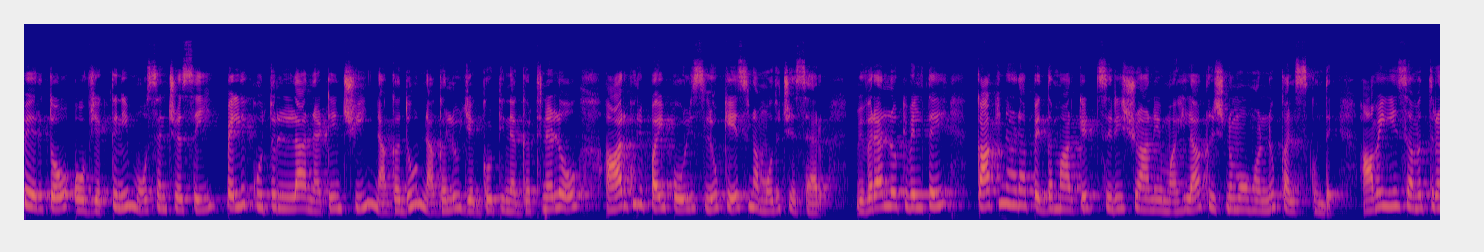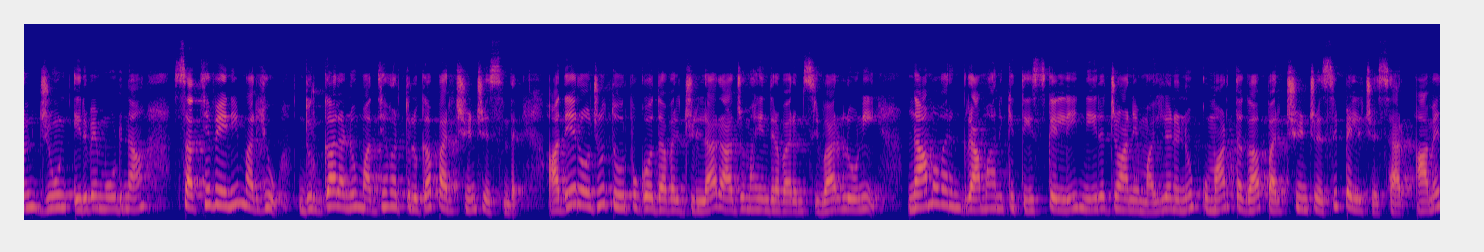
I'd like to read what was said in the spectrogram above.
పేరుతో ఓ వ్యక్తిని మోసం చేసి పెళ్ళి కూతురులా నటించి నగదు నగలు ఎగ్గొట్టిన ఘటనలో ఆరుగురిపై పోలీసులు కేసు నమోదు చేశారు. వివరాల్లోకి వెళ్తే కాకినాడ పెద్ద మార్కెట్ శిరీష అనే మహిళ కృష్ణమోహన్ను కలుసుకుంది. ఆమె ఈ సంవత్సరం జూన్ ఇరవై మూడున సత్యవేణి మరియు దుర్గాలను మధ్యవర్తులుగా పరిచయం చేసింది. అదే రోజు తూర్పుగోదావరి జిల్లా రాజమహేంద్రవరం శివారులోని నామవరం గ్రామానికి తీసుకెళ్ళి నీరజ అనే మహిళలను కుమార్తెగా పరిచయం చేసి పెళ్ళి చేశారు. ఆమె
